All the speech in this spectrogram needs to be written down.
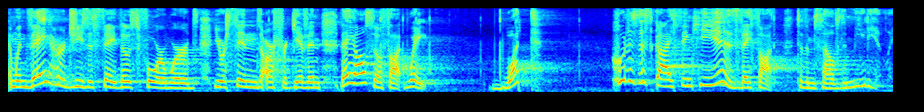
And when they heard Jesus say those four words, Your sins are forgiven, they also thought, Wait, what? Who does this guy think he is? They thought to themselves immediately.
